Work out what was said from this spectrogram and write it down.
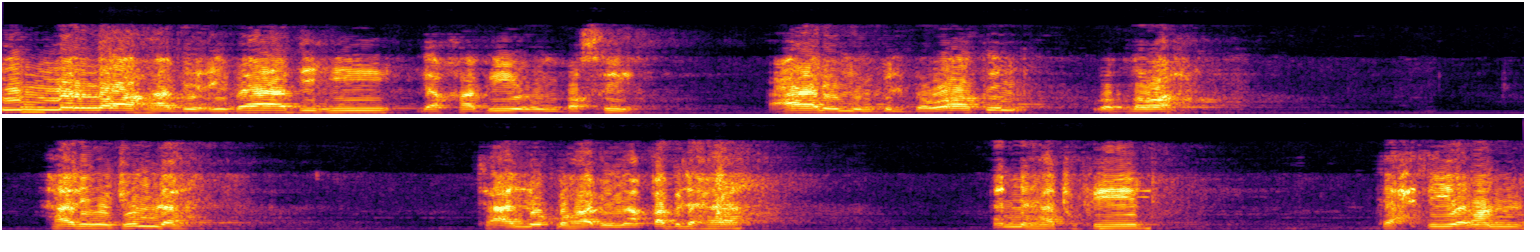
إن الله بعباده لخبير بصير. عالم بالبواطن والظواهر. هذه الجملة تعلقها بما قبلها أنها تفيد تحذيرا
